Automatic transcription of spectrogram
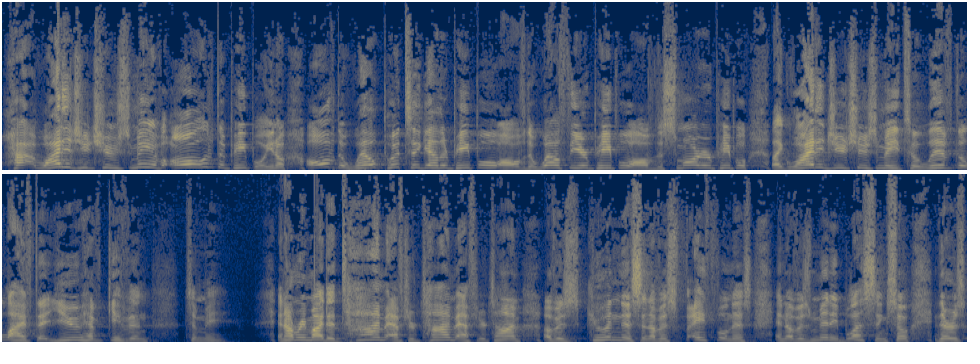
How, why did you choose me of all of the people? You know, all of the well put together people, all of the wealthier people, all of the smarter people. Like, why did you choose me to live the life that you have given to me? And I'm reminded time after time after time of his goodness and of his faithfulness and of his many blessings. So there's,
